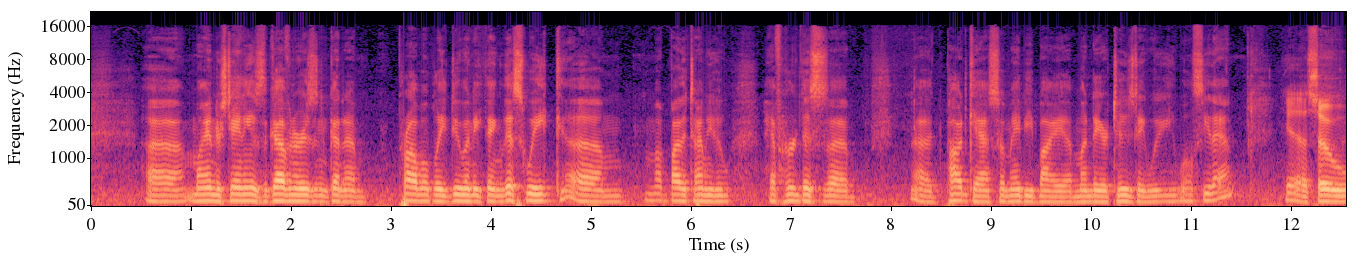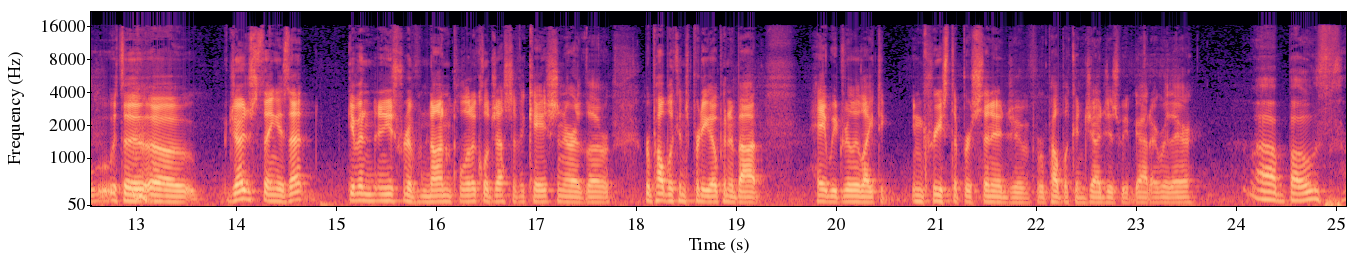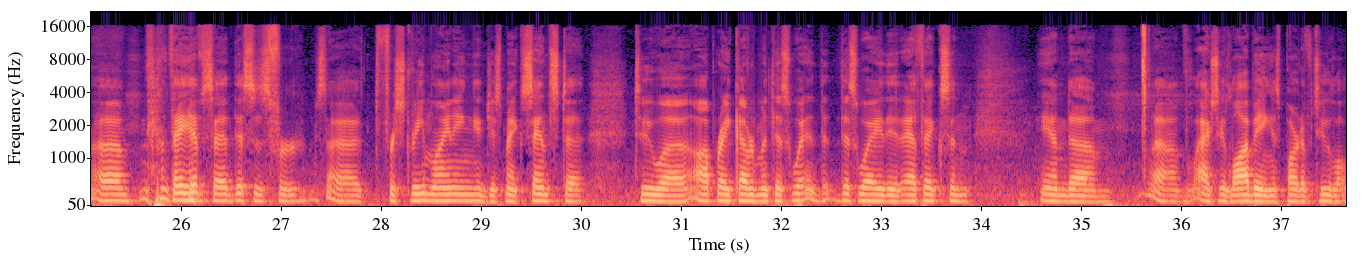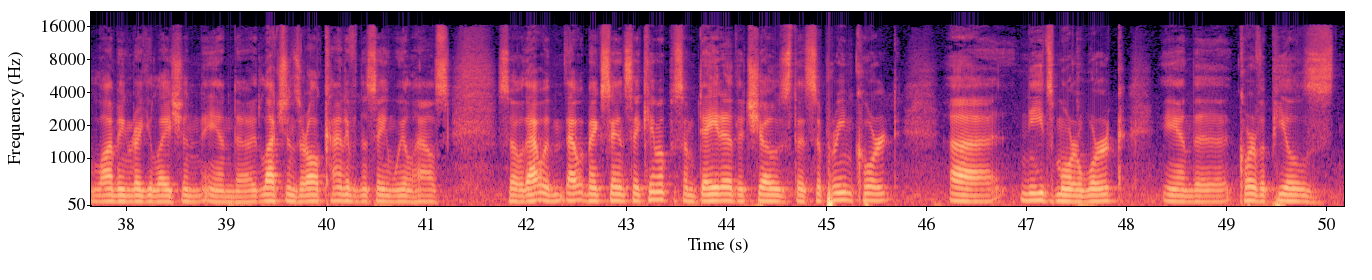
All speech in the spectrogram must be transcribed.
uh, my understanding is the governor isn't going to probably do anything this week. Um, by the time you have heard this uh, podcast, so maybe by Monday or Tuesday we will see that. Yeah. So with the judge thing, is that given any sort of non-political justification, or the Republicans pretty open about, hey, we'd really like to increase the percentage of Republican judges we've got over there? Uh, both. Uh, they have said this is for uh, for streamlining and just makes sense to to uh, operate government this way. This way, that ethics and and um, uh, actually lobbying is part of too. Lobbying regulation and uh, elections are all kind of in the same wheelhouse. So that would that would make sense. They came up with some data that shows the Supreme Court needs more work, and the Court of Appeals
